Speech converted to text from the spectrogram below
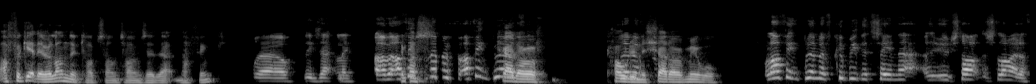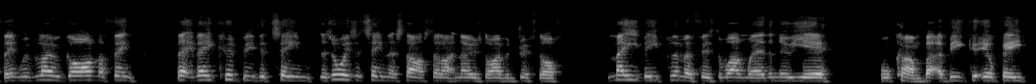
I forget they're a London club. Sometimes they're that nothing. Well, exactly. I, I think Plymouth. I think Plymouth. Shadow of cold in the shadow of Millwall. Well, I think Plymouth could be the team that who start to slide. I think with Lowe gone, I think they, they could be the team. There's always a team that starts to like nosedive and drift off. Maybe Plymouth is the one where the new year will come, but it'll be it'll be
